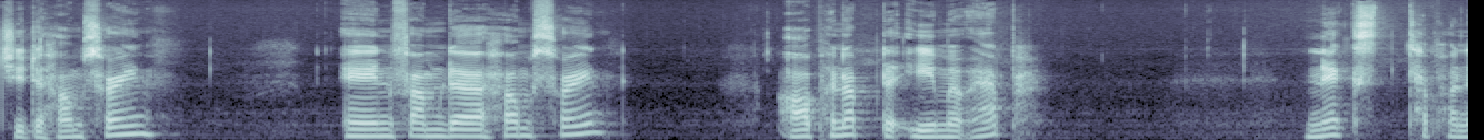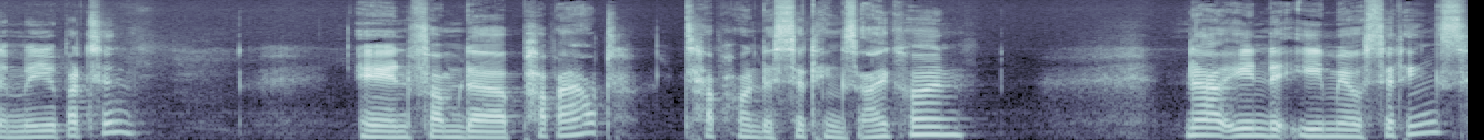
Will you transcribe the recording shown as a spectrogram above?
to the home screen. And from the home screen, open up the email app. Next, tap on the menu button. And from the pop out, tap on the settings icon. Now in the email settings,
